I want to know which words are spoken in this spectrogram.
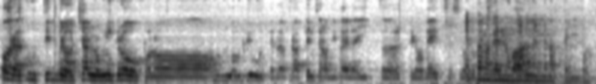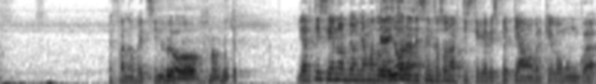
Ora tutti, bro, hanno un microfono, un computer, fra, pensano di fare la hit al primo pezzo. E poi magari non vanno nemmeno a tempo. E fanno pezzi Bro. Gli artisti che noi abbiamo chiamato eh, finora, io... nel senso, sono artisti che rispettiamo perché comunque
